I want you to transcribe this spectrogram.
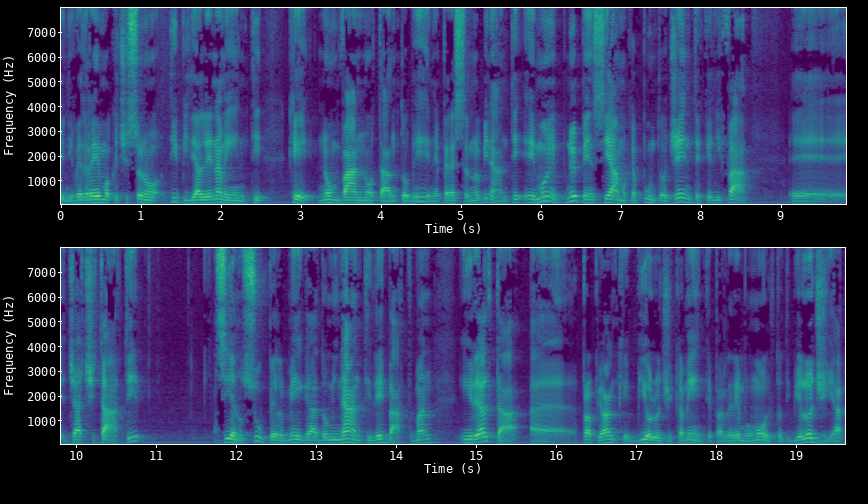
Quindi vedremo che ci sono tipi di allenamenti che non vanno tanto bene per essere nominanti e noi, noi pensiamo che appunto gente che li fa eh, già citati siano super mega dominanti dei Batman in realtà eh, proprio anche biologicamente, parleremo molto di biologia,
